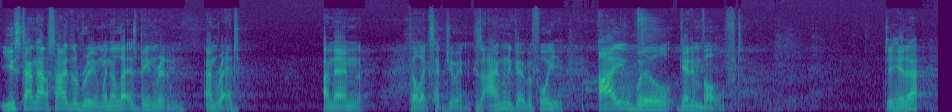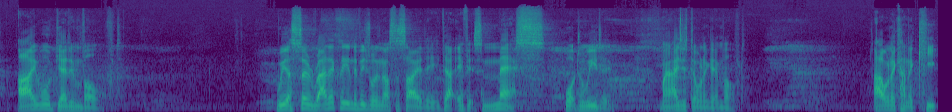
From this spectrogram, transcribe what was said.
You stand outside the room when the letter's being written and read, and then they'll accept you in because I'm going to go before you. I will get involved. Do you hear that? I will get involved. We are so radically individual in our society that if it's a mess, what do we do? Man, I just don't want to get involved. I want to kind of keep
